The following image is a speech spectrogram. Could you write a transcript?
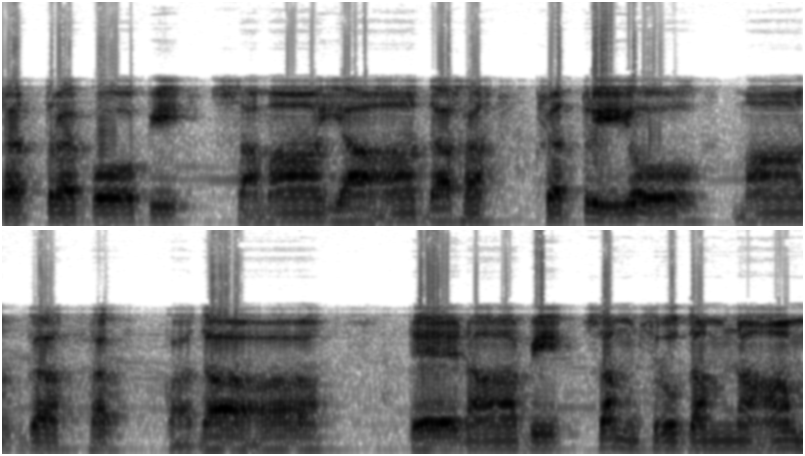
तत्र कोऽपि समायादः क्षत्रियो मार्गः कदा तेनापि संश्रुतं नाम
